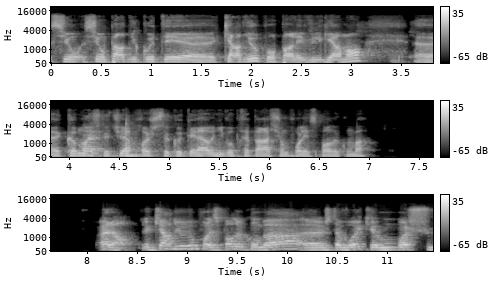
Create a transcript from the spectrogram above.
Si on, si on, part du côté cardio, pour parler vulgairement, comment est-ce que tu approches ce côté-là au niveau préparation pour les sports de combat? Alors, le cardio pour les sports de combat, euh, je t'avouerai que moi, je suis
